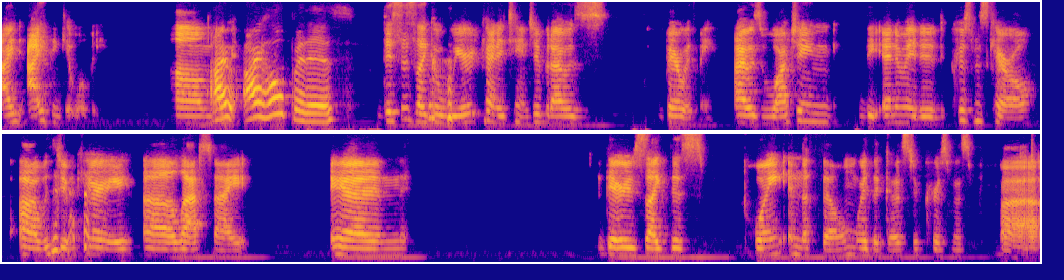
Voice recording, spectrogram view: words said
I I think it will be. Um, I I hope it is. this is like a weird kind of tangent, but I was bear with me. I was watching the animated Christmas Carol uh, with Jim Carrey uh, last night, and there's like this point in the film where the ghost of Christmas uh,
